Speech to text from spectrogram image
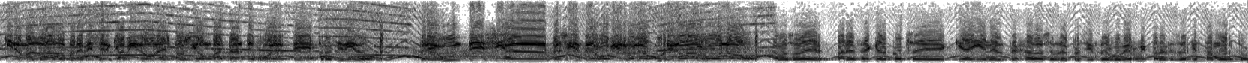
esquina Maldonado. Parece ser que ha habido una explosión bastante fuerte. Recibido. Pregunte si al presidente del gobierno le ha ocurrido algo o no. Vamos a ver, parece que el coche que hay en el tejado es el del presidente del gobierno y parece ser que está muerto.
